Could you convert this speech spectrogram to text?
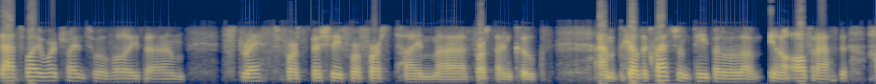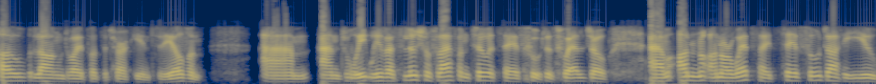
That's why we're trying to avoid um, stress for, especially for first time uh, first time cooks, um, because the question people um, you know often ask, is how long do I put the turkey into the oven? Um, and we, we have a solution for that one too at Safe Food as well, Joe. Um, on, on our website, safefood.eu,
